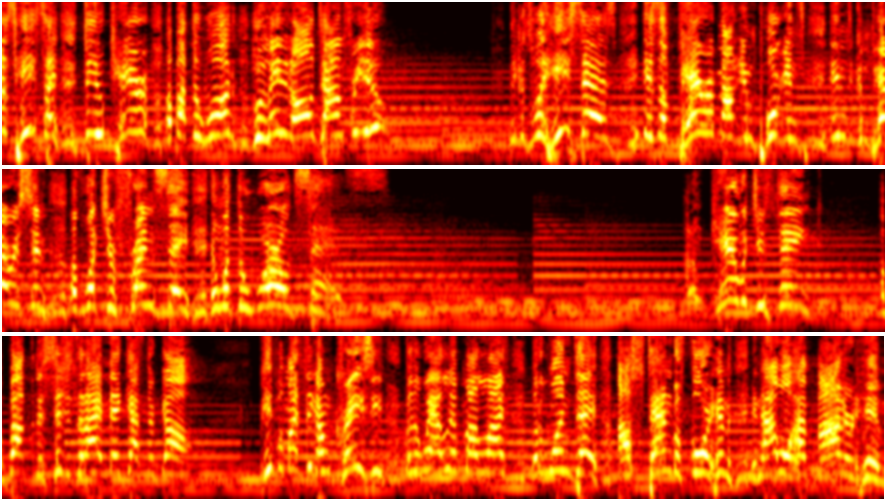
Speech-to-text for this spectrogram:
does He say? Do you care about the one who laid it all down for you? Because what he says is of paramount importance in comparison of what your friends say and what the world says. I don't care what you think about the decisions that I make after God. People might think I'm crazy for the way I live my life, but one day I'll stand before Him and I will have honored Him.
